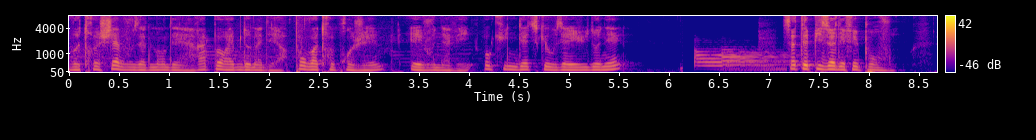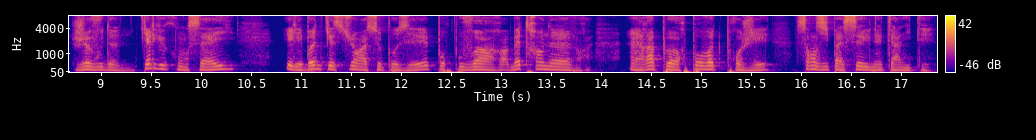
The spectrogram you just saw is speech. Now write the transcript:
Votre chef vous a demandé un rapport hebdomadaire pour votre projet et vous n'avez aucune idée de ce que vous allez lui donner? Cet épisode est fait pour vous. Je vous donne quelques conseils et les bonnes questions à se poser pour pouvoir mettre en œuvre un rapport pour votre projet sans y passer une éternité.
